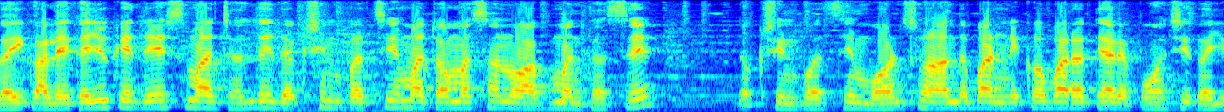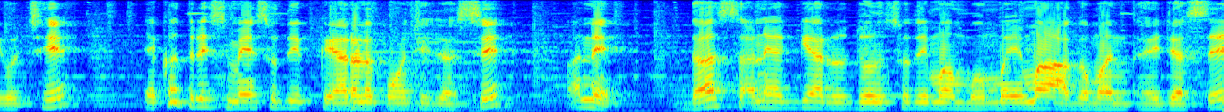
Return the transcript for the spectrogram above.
ગઈકાલે કહ્યું કે દેશમાં જલ્દી દક્ષિણ પશ્ચિમમાં ચોમાસાનું આગમન થશે. દક્ષિણ પશ્ચિમ મોન્સૂન આંદમાન નિકોબાર અત્યારે પહોંચી ગયું છે. એકત્રીસ મે સુધી કેરળ પહોંચી જશે અને દસ અને અગિયાર જૂન સુધીમાં મુંબઈમાં આગમન થઈ જશે.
